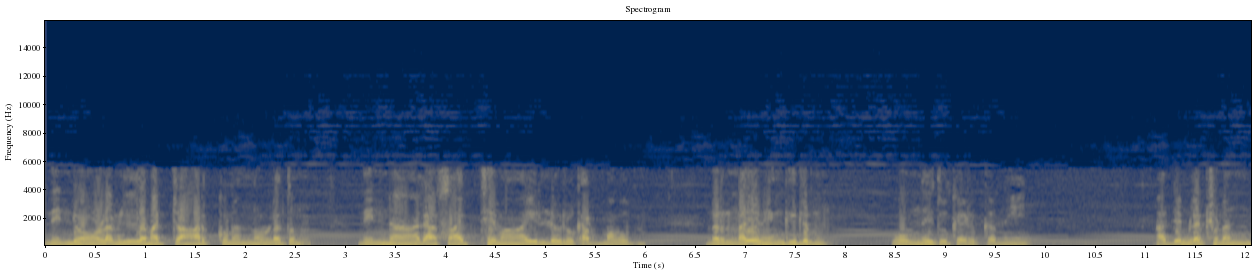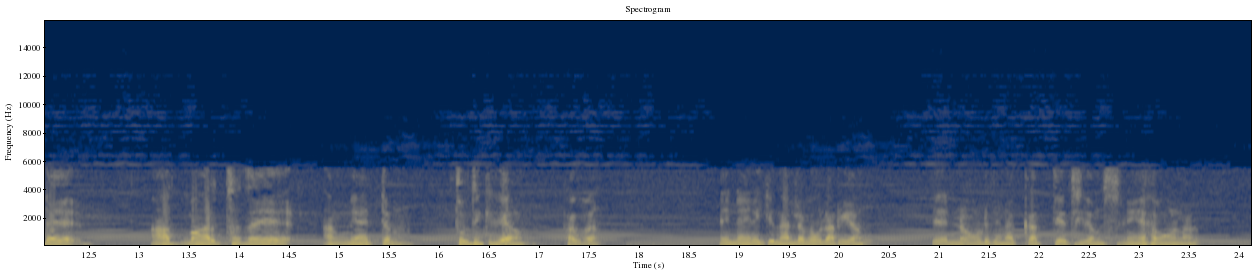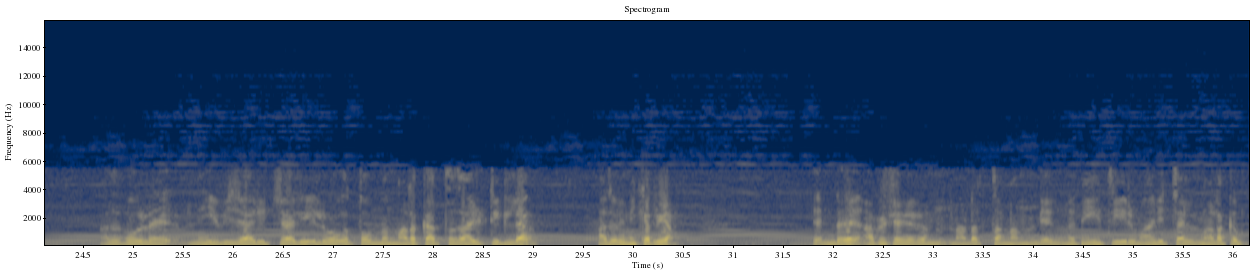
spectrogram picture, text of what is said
നിന്നോളമില്ല മറ്റാർക്കുമെന്നുള്ളതും നിന്നാൽ അസാധ്യമായുള്ളൊരു കർമ്മവും. നിർണയമെങ്കിലും ഒന്നിതു കേൾക്ക നീ. ആദ്യം ലക്ഷ്മണന്റെ ആത്മാർത്ഥതയെ അങ്ങേയറ്റം സ്തുതിക്കുകയാണ് ഭഗവാൻ. നിന്നെ എനിക്ക് നല്ലപോലെ അറിയാം. എന്നോട് നിനക്ക് അത്യധികം സ്നേഹമാണ്. അതുപോലെ നീ വിചാരിച്ചാൽ ഈ ലോകത്തൊന്നും നടക്കാത്തതായിട്ടില്ല. അതും എനിക്കറിയാം. എന്റെ അഭിഷേകം നടത്തണം എന്ന് നീ തീരുമാനിച്ചാൽ നടക്കും.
